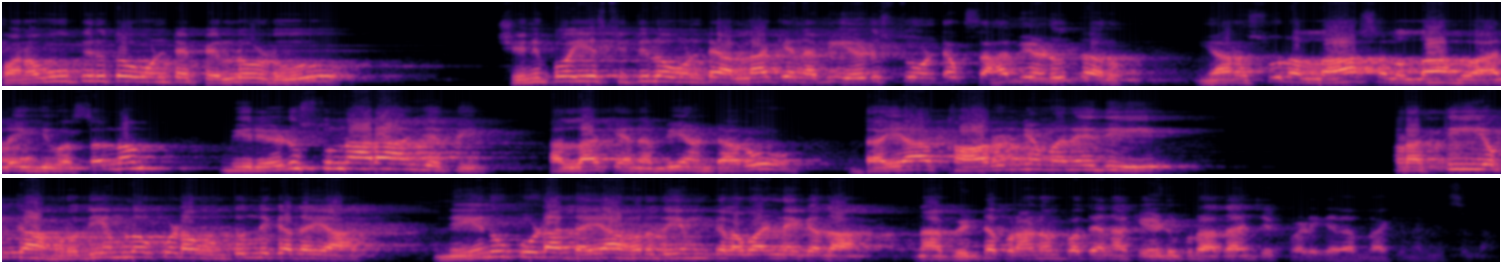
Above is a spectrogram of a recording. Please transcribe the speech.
కొన ఊపిరితో ఉంటే పిల్లోడు చనిపోయే స్థితిలో ఉంటే అల్లాకే నబి ఏడుస్తూ ఉంటే ఒక సహబి అడుగుతారు యా రసూల్ అల్లాహ్ సలల్లాహు అలైహి వసల్లం మీరు ఏడుస్తున్నారా? అని చెప్పి అల్లాకే నబి అంటారు దయా కారుణ్యం అనేది ప్రతి యొక్క హృదయంలో కూడా ఉంటుంది కదయ్యా. నేను కూడా దయా హృదయం కలవాడినే కదా. నా బిడ్డ ప్రాణం పోతే నాకు ఏడుపు రాదా అని చెప్పాడు కదా అల్లాకి నబీ సల్లాహు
